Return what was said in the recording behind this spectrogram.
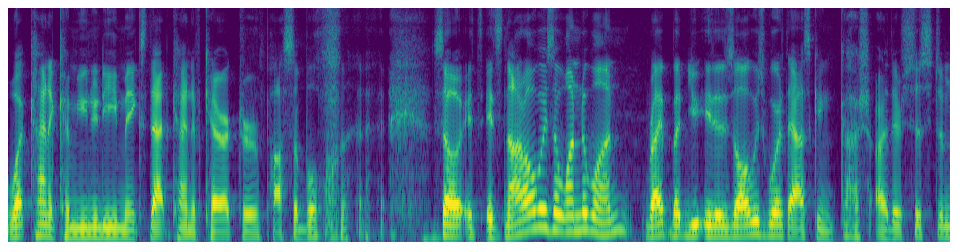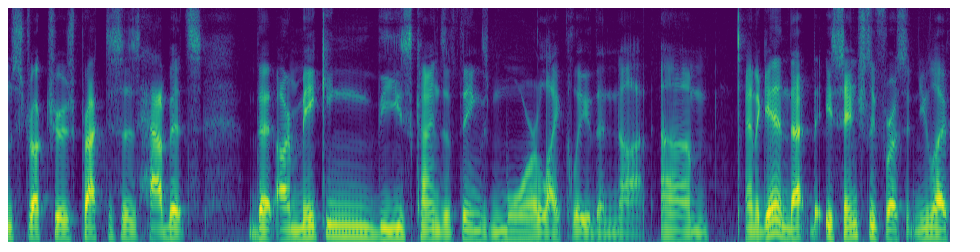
what kind of community makes that kind of character possible? so it's it's not always a one to one, right? But you, it is always worth asking. Gosh, are there systems, structures, practices, habits? that are making these kinds of things more likely than not. Um, and again, that essentially for us at New Life,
